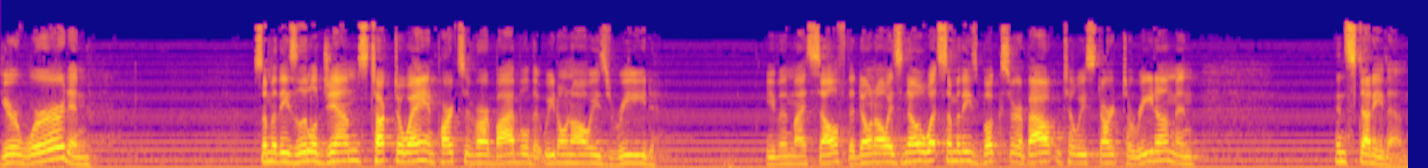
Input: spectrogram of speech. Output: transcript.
your word and some of these little gems tucked away in parts of our Bible that we don't always read. Even myself, that don't always know what some of these books are about until we start to read them and, and study them.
